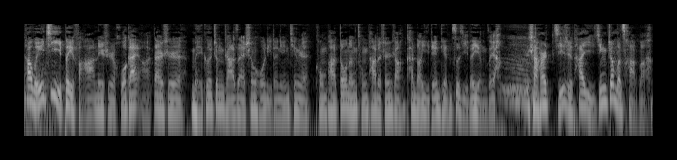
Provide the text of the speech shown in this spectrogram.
他违纪被罚，那是活该啊！但是每个挣扎在生活里的年轻人，恐怕都能从他的身上看到一点点自己的影子呀。然而，即使他已经这么惨了，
